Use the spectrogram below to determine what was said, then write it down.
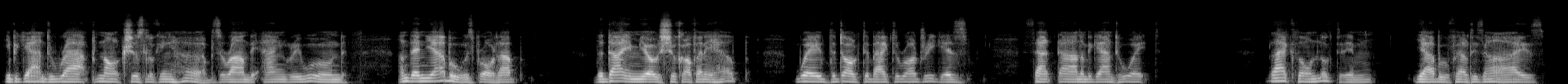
He began to wrap noxious-looking herbs around the angry wound, and then Yabu was brought up. The daimyo shook off any help, waved the doctor back to Rodriguez, sat down and began to wait. Blackthorne looked at him, Yabu felt his eyes.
